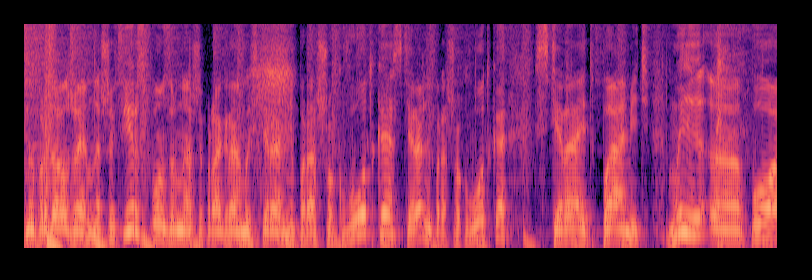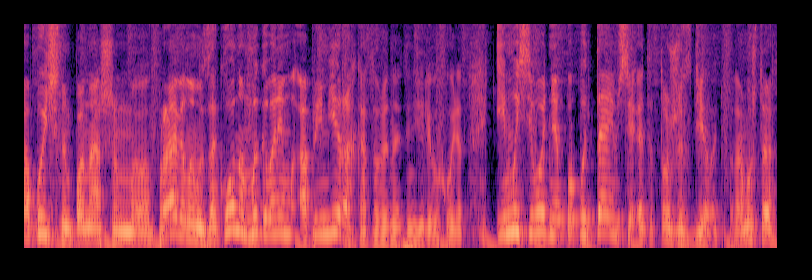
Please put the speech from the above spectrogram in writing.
Мы продолжаем наш эфир. Спонсор нашей программы «Стиральный порошок водка». Стиральный порошок водка стирает память. Мы э, по обычным, по нашим э, правилам и законам, мы говорим о премьерах, которые на этой неделе выходят. И мы сегодня попытаемся это тоже сделать, потому что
